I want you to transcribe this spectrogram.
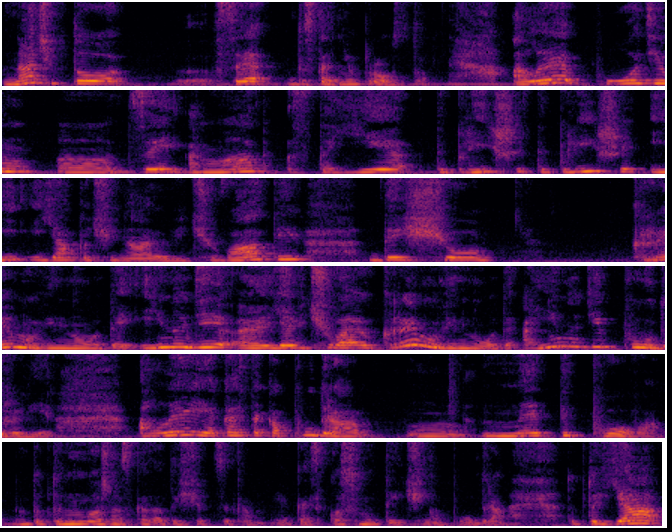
Начебто е, все достатньо просто. Але потім цей аромат стає тепліше, тепліше, і я починаю відчувати дещо кремові ноти. Іноді е, я відчуваю кремові ноти, а іноді пудрові. Але якась така пудра нетипова. Ну, тобто не можна сказати, що це там якась косметична пудра. Тобто я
